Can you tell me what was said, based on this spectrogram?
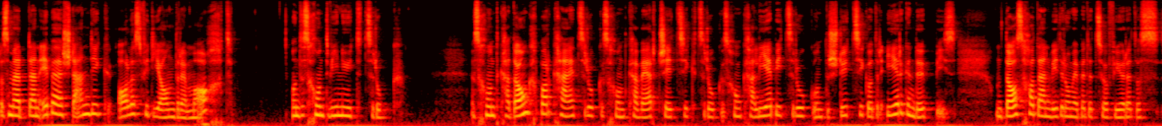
dass man dann eben ständig alles für die anderen macht und es kommt wie nichts zurück. Es kommt keine Dankbarkeit zurück, es kommt keine Wertschätzung zurück, es kommt keine Liebe zurück, Unterstützung oder irgendetwas. Und das kann dann wiederum eben dazu führen, dass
